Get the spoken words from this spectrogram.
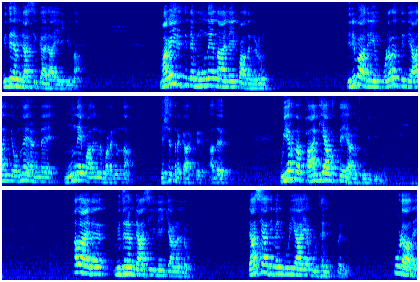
മിഥുനം രാശിക്കാരായിരിക്കുന്ന മകയിരത്തിന്റെ മൂന്ന് നാല് പാദങ്ങളും തിരുവാതിരയും പുണറത്തിന്റെ ആദ്യത്തെ ഒന്ന് രണ്ട് മൂന്ന് പാദങ്ങളും അടങ്ങുന്ന നക്ഷത്രക്കാർക്ക് അത് ഉയർന്ന ഭാഗ്യാവസ്ഥയാണ് സൂചിപ്പിക്കുന്നത്. അതായത് മിഥുനം രാശിയിലേക്കാണല്ലോ രാശ്യാധിപൻ കൂടിയായ ബുധൻ വരുന്നു. കൂടാതെ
